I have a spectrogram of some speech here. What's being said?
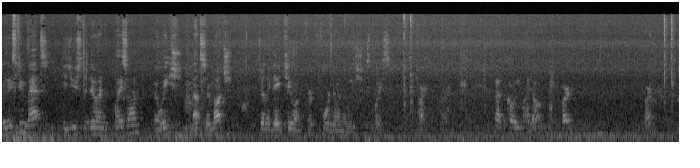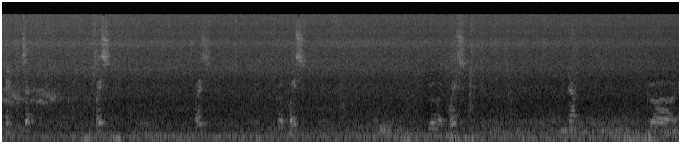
So these two mats he's used to doing place on, the leash, not so much. It's only day two on for, for doing the leash is place. Alright, alright. About to call you my dog. Bart. Bart. Hey, sit. Place. Place. Good place. Good place. Down. Good.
